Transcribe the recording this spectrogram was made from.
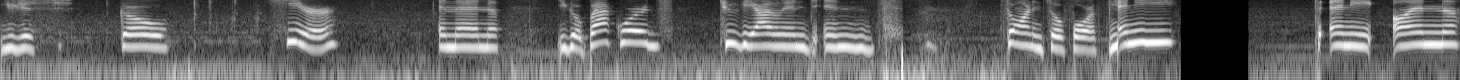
You just go here and then you go backwards to the island and so on and so forth. Any to any un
